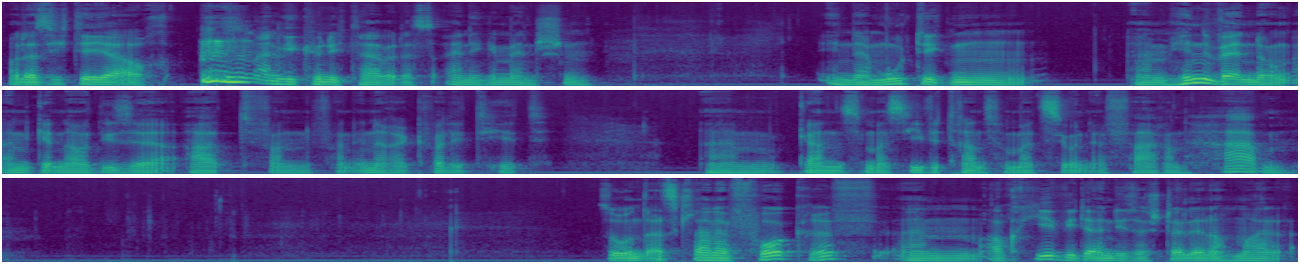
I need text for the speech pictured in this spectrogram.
und dass ich dir ja auch angekündigt habe, dass einige Menschen in der mutigen ähm, Hinwendung an genau diese Art von, von innerer Qualität ähm, ganz massive Transformation erfahren haben. So, und als kleiner Vorgriff, ähm, auch hier wieder an dieser Stelle nochmal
